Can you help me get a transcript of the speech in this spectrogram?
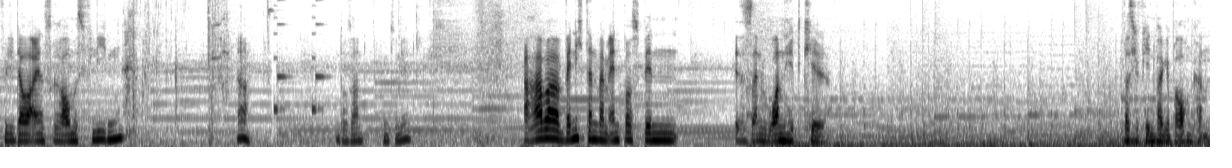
für die Dauer eines Raumes fliegen. Ah, interessant, funktioniert. Aber wenn ich dann beim Endboss bin, ist es ein One-Hit-Kill. Was ich auf jeden Fall gebrauchen kann.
